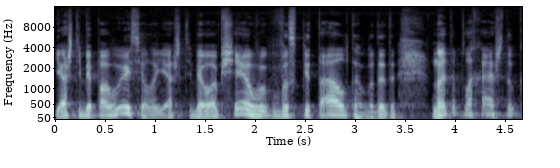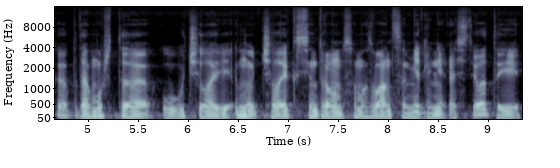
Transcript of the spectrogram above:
я ж тебе повысил, я ж тебя вообще воспитал, там вот это. Но это плохая штука, потому что у человека, ну, человек с синдромом самозванца медленнее растет, и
